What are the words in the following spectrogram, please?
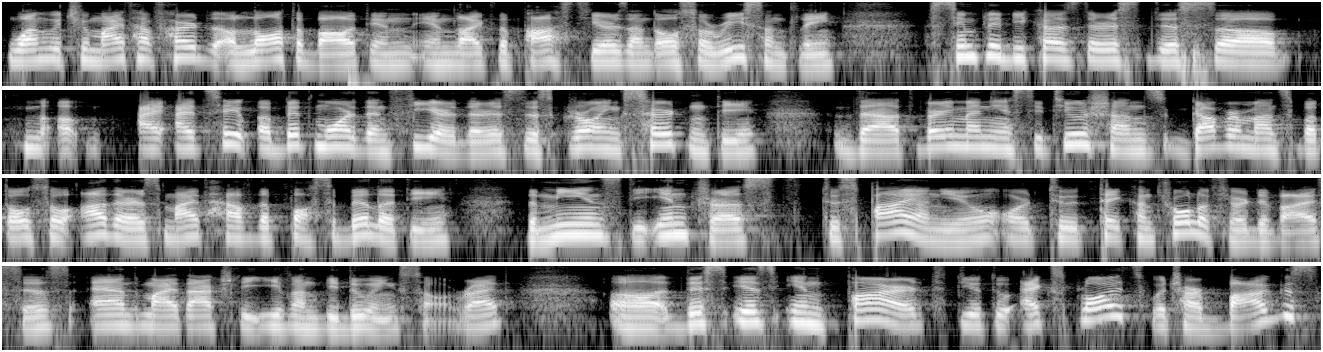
one which you might have heard a lot about in, in like the past years and also recently, simply because there is this, uh, uh I, would say a bit more than fear, there is this growing certainty that very many institutions, governments, but also others might have the possibility, the means, the interest to spy on you or to take control of your devices and might actually even be doing so, right? Uh, this is in part due to exploits, which are bugs,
